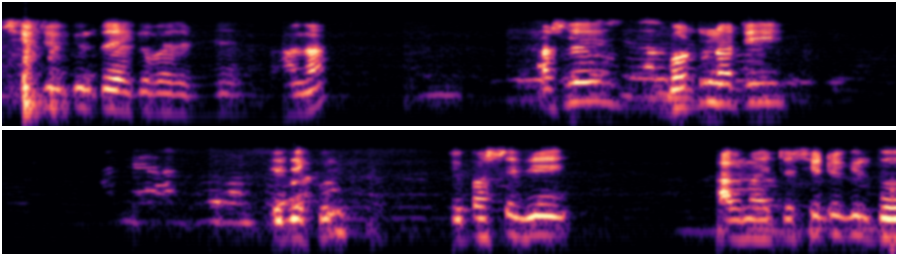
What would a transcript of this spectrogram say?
সেটিও কিন্তু একেবারে ভাঙা। আসলে ঘটনাটি দেখুন এ পাশে যে আলমারিটা সেটা কিন্তু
